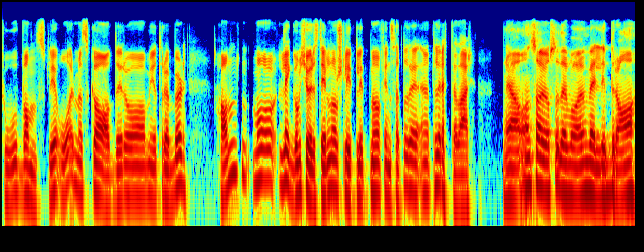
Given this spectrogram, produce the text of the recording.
to vanskelige år med skader og mye trøbbel. Han må legge om kjørestilen og slite litt med å finne seg til rette der. Ja, og Han sa jo også det var en veldig bra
